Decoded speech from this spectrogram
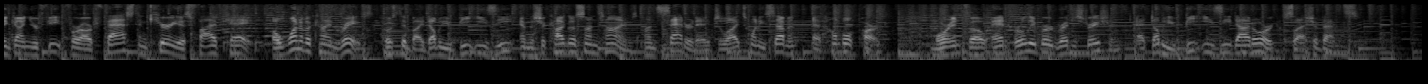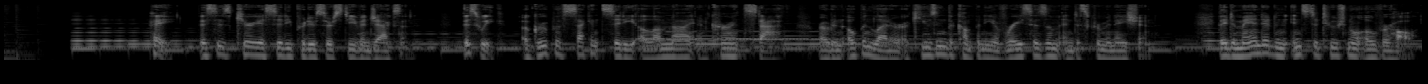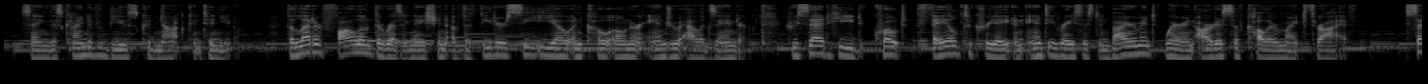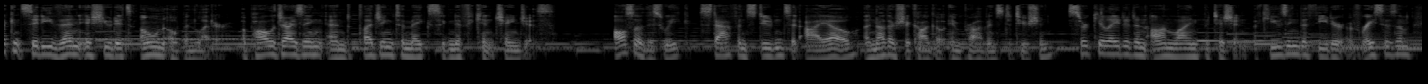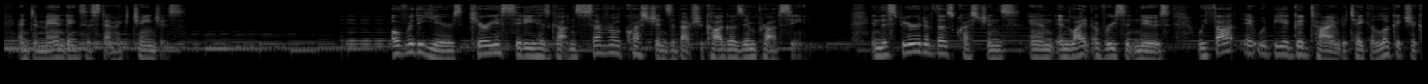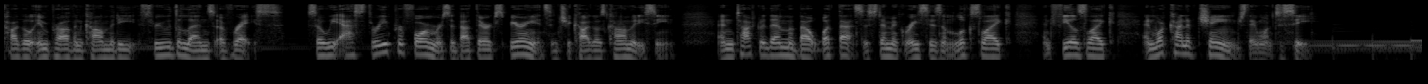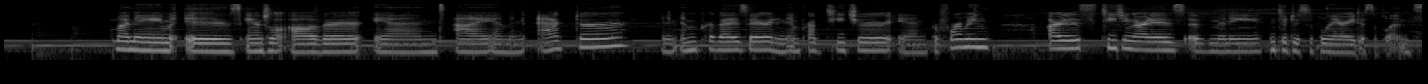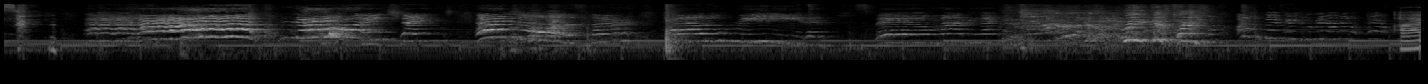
Think on your feet for our Fast and Curious 5K, a one of a kind race hosted by WBEZ and the Chicago Sun Times on Saturday, July 27th at Humboldt Park. More info and early bird registration at wbez.org/events. Hey, this is Curious City producer Steven Jackson. This week, a group of Second City alumni and current staff wrote an open letter accusing the company of racism and discrimination. They demanded an institutional overhaul, saying this kind of abuse could not continue. The letter followed the resignation of the theater's CEO and co owner Andrew Alexander, who said he'd, quote, failed to create an anti racist environment wherein artists of color might thrive. Second City then issued its own open letter, apologizing and pledging to make significant changes. Also, this week, staff and students at I.O., another Chicago improv institution, circulated an online petition accusing the theater of racism and demanding systemic changes. Over the years, Curious City has gotten several questions about Chicago's improv scene. In the spirit of those questions, and in light of recent news, we thought it would be a good time to take a look at Chicago improv and comedy through the lens of race. So we asked three performers about their experience in Chicago's comedy scene and talked with them about what that systemic racism looks like and feels like and what kind of change they want to see. My name is Angela Oliver, and I am an actor and an improviser and an improv teacher and performing artist, teaching artist of many interdisciplinary disciplines.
